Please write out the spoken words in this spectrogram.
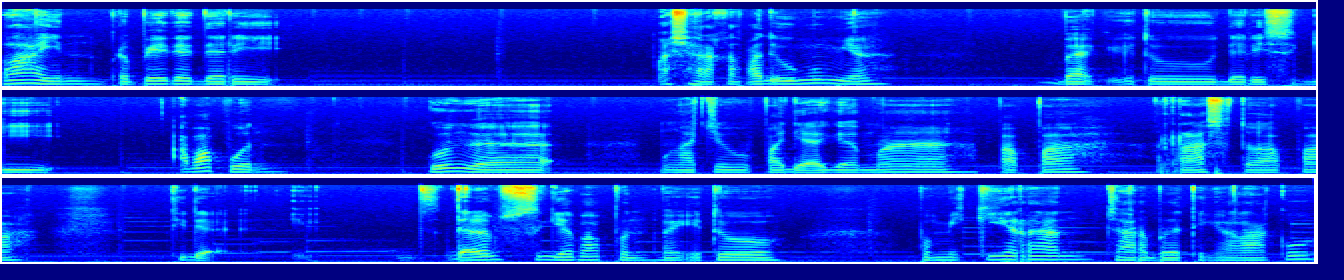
lain berbeda dari masyarakat pada umumnya baik itu dari segi apa pun gue nggak mengacu pada agama papa ras atau apa tidak dalam segi apa pun baik itu pemikiran cara bertingkah laku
